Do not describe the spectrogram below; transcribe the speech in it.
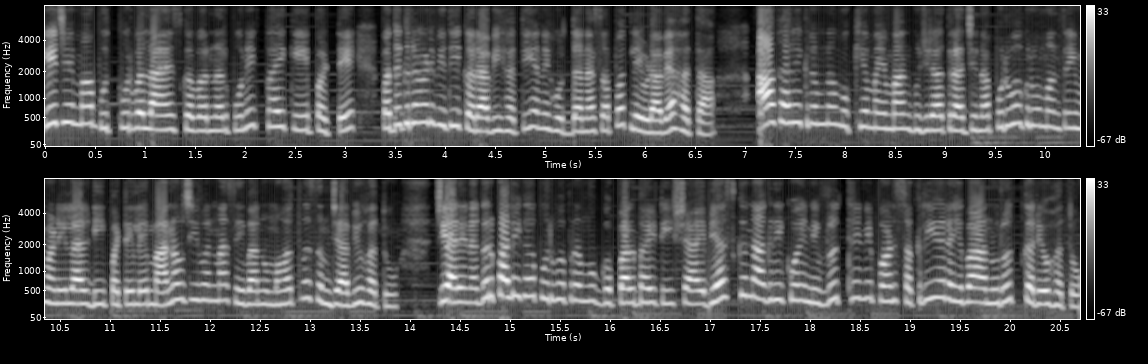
કે જેમાં ભૂતપૂર્વ લાયન્સ ગવર્નર પુનિતભાઈ કે ભટ્ટે પદગ્રહણ વિધિ કરાવી હતી અને હોદ્દાના શપથ લેવડાવ્યા હતા. આ કાર્યક્રમના મુખ્ય મહેમાન ગુજરાત રાજ્યના પૂર્વ ગૃહમંત્રી મણિલાલ ડી પટેલે માનવ જીવનમાં સેવાનું મહત્વ સમજાવ્યું હતું. જ્યારે નગરપાલિકા પૂર્વ પ્રમુખ ગોપાલભાઈ ટી શાહે વયસ્ક નાગરિકોએ નિવૃત્ત થઈને પણ સક્રિય રહેવા અનુરોધ કર્યો હતો.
